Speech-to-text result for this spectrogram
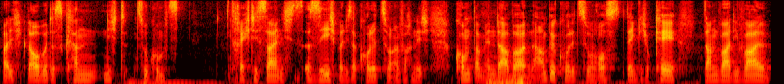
Weil ich glaube, das kann nicht zukunftsträchtig sein. Ich, das sehe ich bei dieser Koalition einfach nicht. Kommt am Ende aber eine Ampelkoalition raus, denke ich, okay, dann war die Wahl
